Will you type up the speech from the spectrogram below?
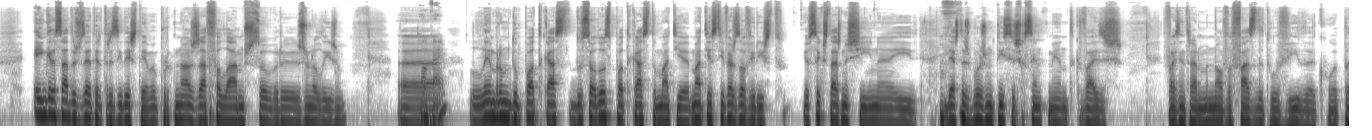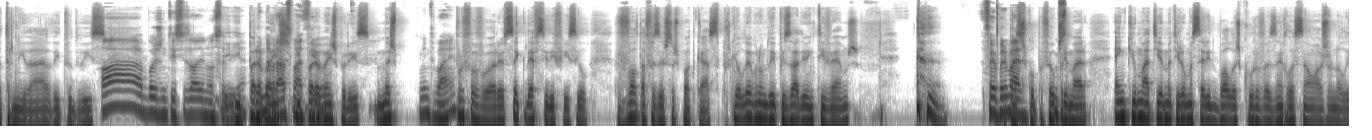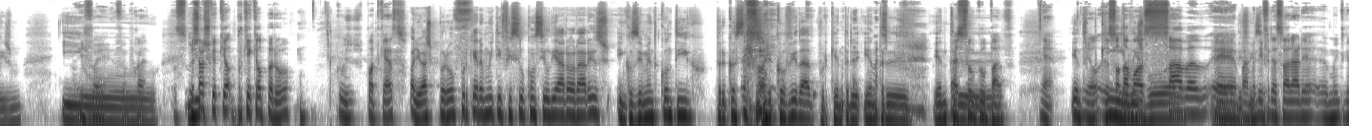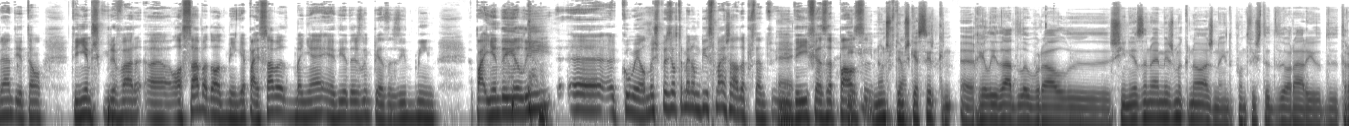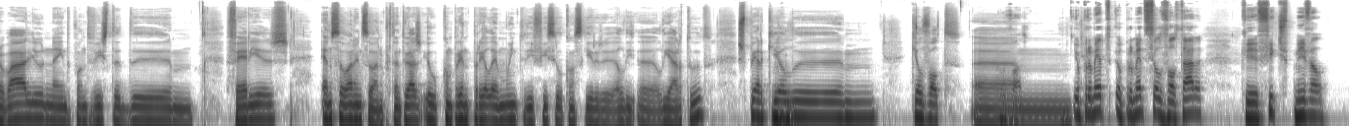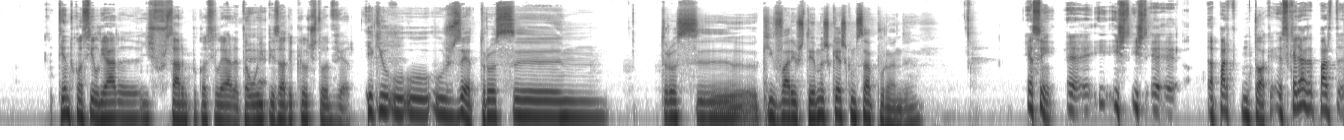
É engraçado o José ter trazido este tema porque nós já falámos sobre jornalismo. Uh, ok Lembro-me do podcast, do saudoso podcast do Matia. Matia, se estiveres a ouvir isto, eu sei que estás na China e destas boas notícias recentemente que vais, vais entrar numa nova fase da tua vida com a paternidade e tudo isso. Ah, boas notícias, olha, eu não sabia. E, e parabéns, abraço, e parabéns por isso. Mas muito bem. Por favor, eu sei que deve ser difícil. Volta a fazer os teus podcasts, porque eu lembro-me do episódio em que tivemos. Foi o primeiro. Peço desculpa, foi o primeiro em que o Matia me tirou uma série de bolas curvas em relação ao jornalismo. E, e foi, o... foi Mas acho que aquele, porque é que ele parou com os podcasts? Olha, eu acho que parou porque era muito difícil conciliar horários, inclusive contigo, para conseguir ser convidado, porque entre. entre, entre... Acho que sou culpado. É. Entre eu, eu só dava ao sábado, é, é pá, uma diferença horária muito grande, e então tínhamos que gravar uh, ao sábado ou ao domingo. É pá, sábado de manhã é dia das limpezas e domingo Epá, e andei ali uh, com ele, mas depois ele também não me disse mais nada, portanto, é. e daí fez a pausa. E, e não nos podemos esquecer que a realidade laboral uh, chinesa não é a mesma que nós, nem do ponto de vista de horário de trabalho, nem do ponto de vista de um, férias, and so on and so on. Portanto, eu, eu, compreendo para ele é muito difícil conseguir ali, aliar tudo. Espero que uhum. ele. Um, que ele volte. Um... Eu prometo, eu prometo se ele voltar que fique disponível tento conciliar e esforçar-me por conciliar até o é. episódio que eu estou a ver. E aqui o, o, o, José trouxe trouxe aqui vários temas. Queres começar por onde? É assim, é, é, isto, isto é, a parte que me toca. Se calhar a parte.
